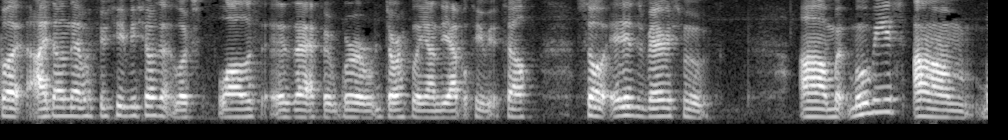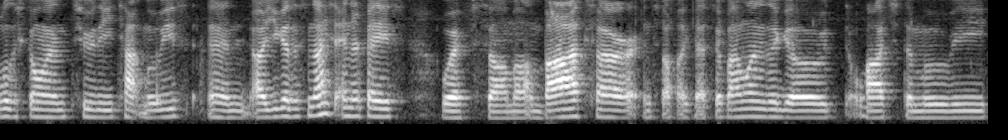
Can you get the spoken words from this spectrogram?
But I done that with a few TV shows, and it looks flawless as if it were directly on the Apple TV itself. So it is very smooth. Um, movies, um, we'll just go into the top movies, and uh, you get this nice interface with some um, box art and stuff like that. So if I wanted to go watch the movie,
